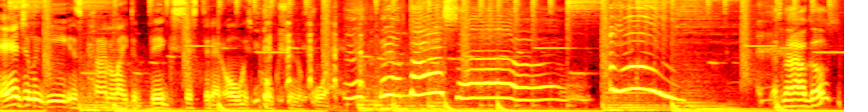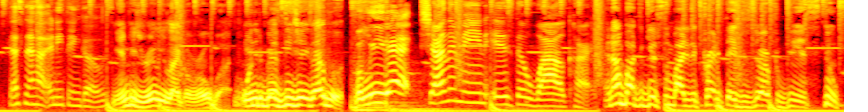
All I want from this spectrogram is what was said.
Angela Yee is kind of like the big sister that always pokes you in the forehead. That's not how it goes? That's not how anything goes. Yemi's really like a robot. One of the best DJs ever. Believe that. Charlamagne is the wild card. And I'm about to give somebody the credit they deserve for being stupid.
